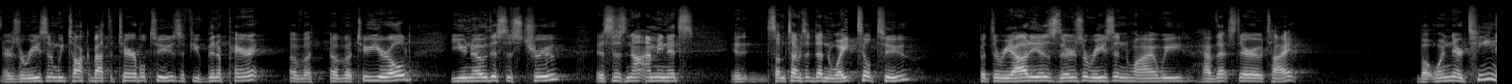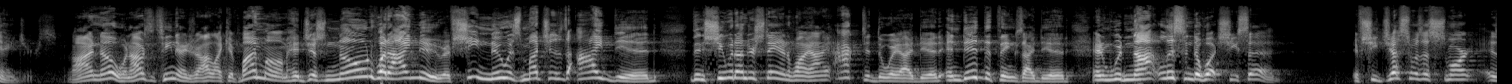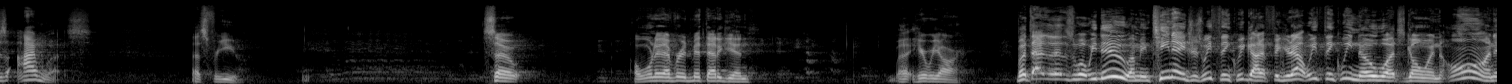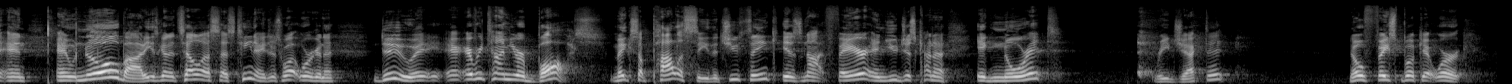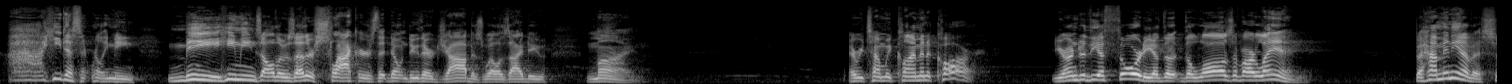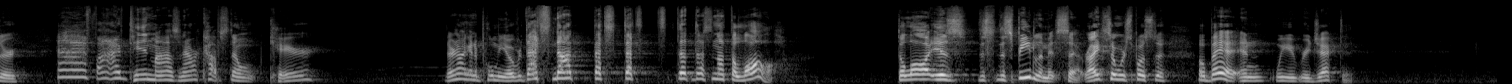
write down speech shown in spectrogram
There's a reason we talk about the terrible twos. If you've been a parent of a, of a two year old, you know this is true. This is not, I mean, it's, it, sometimes it doesn't wait till two. But the reality is, there's a reason why we have that stereotype. But when they're teenagers, I know when I was a teenager, I like if my mom had just known what I knew, if she knew as much as I did, then she would understand why I acted the way I did and did the things I did and would not listen to what she said. If she just was as smart as I was, that's for you. So I won't ever admit that again, but here we are. But that, that's what we do. I mean, teenagers, we think we got it figured out. We think we know what's going on, and, and nobody is going to tell us as teenagers what we're going to do. Every time your boss makes a policy that you think is not fair and you just kind of ignore it, reject it. No Facebook at work. Ah, he doesn't really mean me. He means all those other slackers that don't do their job as well as I do mine. Every time we climb in a car, you're under the authority of the, the laws of our land. But how many of us are ah, five, ten miles an hour? Cops don't care. They're not going to pull me over. That's not, that's, that's, that, that's not the law. The law is the, the speed limit set, right? So we're supposed to obey it and we reject it.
